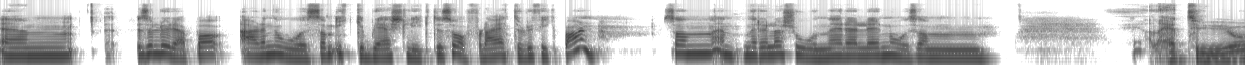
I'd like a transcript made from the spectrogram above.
Um, så lurer jeg på, er det noe som ikke ble slik du så for deg etter du fikk barn? Sånn enten relasjoner eller noe som Ja, jeg tror jo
